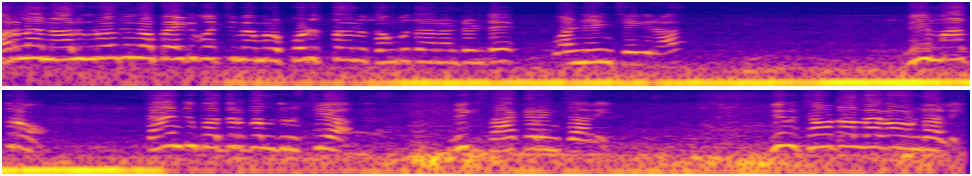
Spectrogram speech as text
మరలా నాలుగు రోజుల్లో బయటకు వచ్చి మిమ్మల్ని పొడుస్తాను చంపుతాను అంటుంటే వాడిని ఏం చేయరా? మేము మాత్రం శాంతి భద్రతల దృష్ట్యా మీకు సహకరించాలి. మేము చెమటల్లాగా ఉండాలి.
